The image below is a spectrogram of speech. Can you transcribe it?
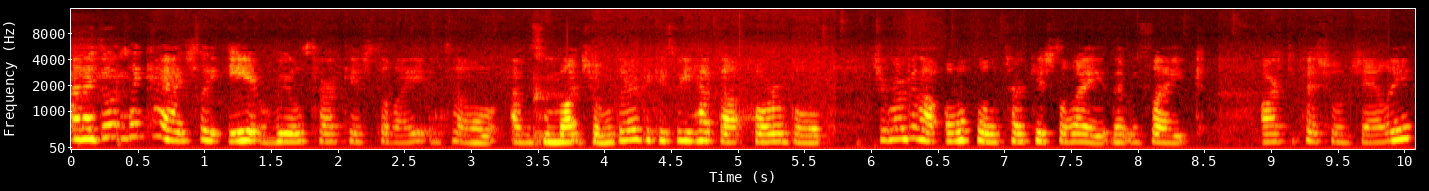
And I don't think I actually ate real Turkish delight until I was much older because we had that horrible. Do you remember that awful Turkish delight that was like artificial jelly?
